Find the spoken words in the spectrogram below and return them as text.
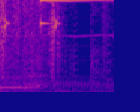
Yeah.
